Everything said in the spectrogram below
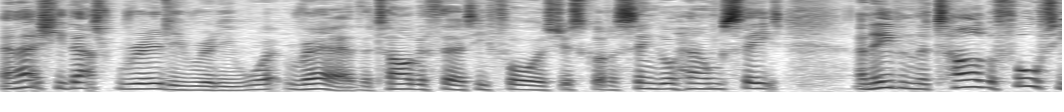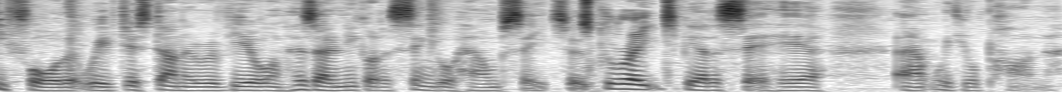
And actually that's really, really rare. The Targa 34 has just got a single helm seat and even the Targa 44 that we've just done a review on has only got a single helm seat. So it's great to be able to sit here uh, with your partner.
